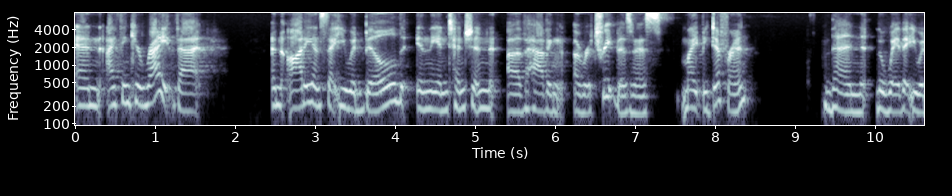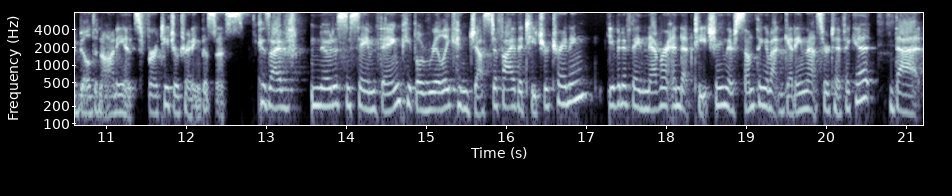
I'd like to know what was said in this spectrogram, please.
and i think you're right that an audience that you would build in the intention of having a retreat business might be different than the way that you would build an audience for a teacher training business. Because I've noticed the same thing. People really can justify the teacher training, even if they never end up teaching. There's something about getting that certificate that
